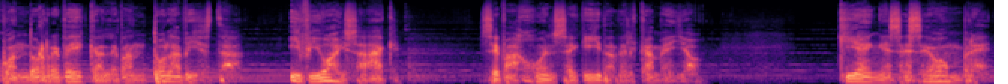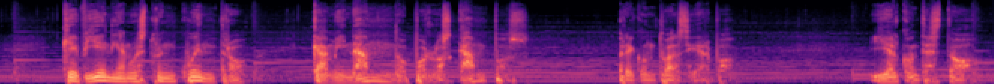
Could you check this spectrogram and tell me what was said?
Cuando Rebeca levantó la vista y vio a Isaac, se bajó enseguida del camello. ¿Quién es ese hombre que viene a nuestro encuentro caminando por los campos? preguntó al siervo. Y él contestó,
